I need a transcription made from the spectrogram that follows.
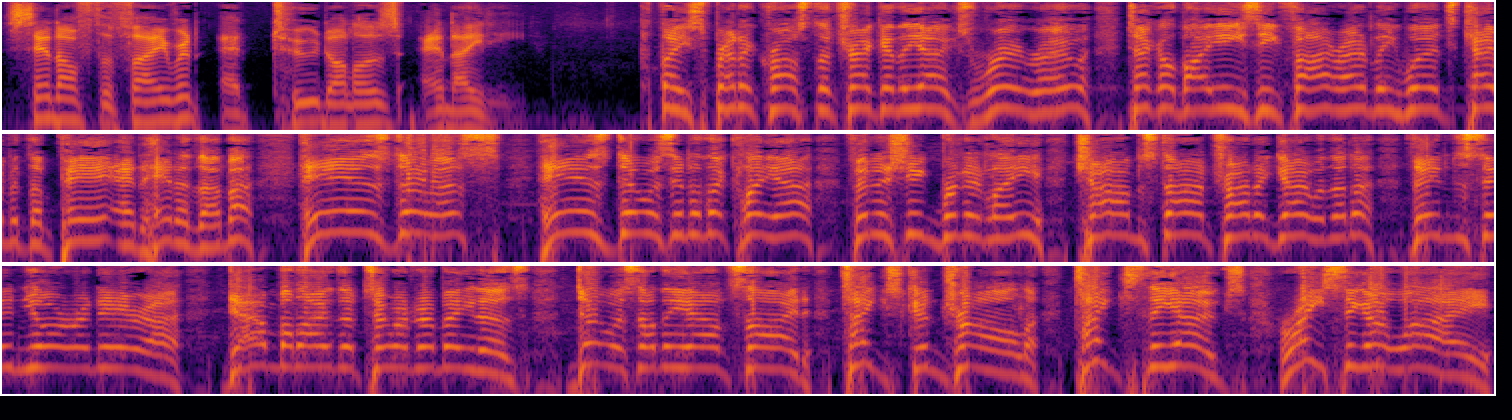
Sent off the favourite at two dollars and eighty. They spread across the track of the Oaks. Ruru, tackled by Easy Fire. Only words came at the pair and head of them. Here's Duais. Here's Duais into the clear. Finishing brilliantly. Charm Star trying to go with it. Then Senora Nera. Down below the 200 metres. Duais on the outside. Takes control. Takes the Oaks. Racing away.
